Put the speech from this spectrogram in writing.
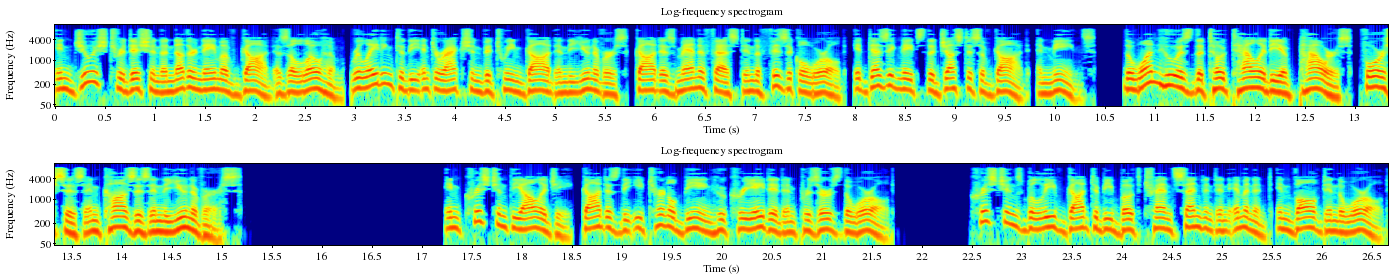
In Jewish tradition another name of God is Elohim, relating to the interaction between God and the universe, God as manifest in the physical world, it designates the justice of God, and means, "...the one who is the totality of powers, forces and causes in the universe." In Christian theology, God is the eternal being who created and preserves the world. Christians believe God to be both transcendent and immanent involved in the world.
